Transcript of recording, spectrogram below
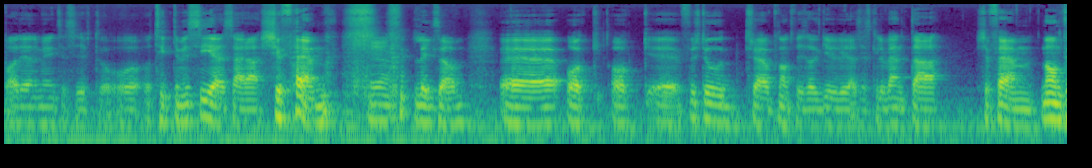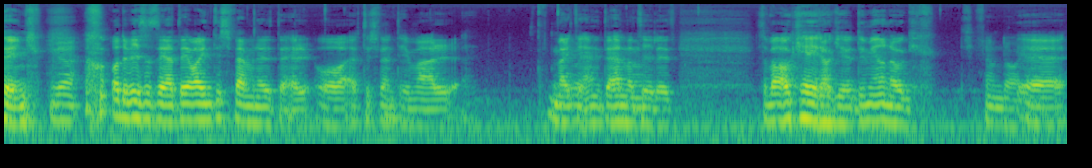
bad jag mer intensivt och, och, och, tyckte mig se så här 25. Yeah. liksom. Eh, och och eh, förstod, tror jag, på något vis att Gud ville att jag skulle vänta 25 någonting. Yeah. och det visade sig att det var inte 25 minuter och efter 25 timmar märkte jag inte hända mm. tydligt. Så bara okej okay då Gud, du menar nog 25 dagar.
